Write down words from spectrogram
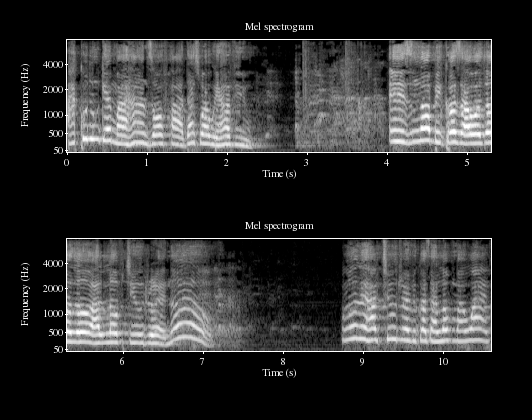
I couldn't get my hands off her. That's why we have you. It's not because I was just, oh, I love children. No. We only have children because I love my wife.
